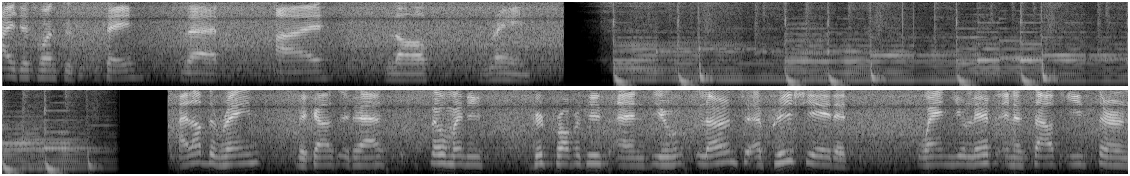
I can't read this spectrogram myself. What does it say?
I just want to say that I love rain. I love the rain because it has so many good properties and you learn to appreciate it when you live in a southeastern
